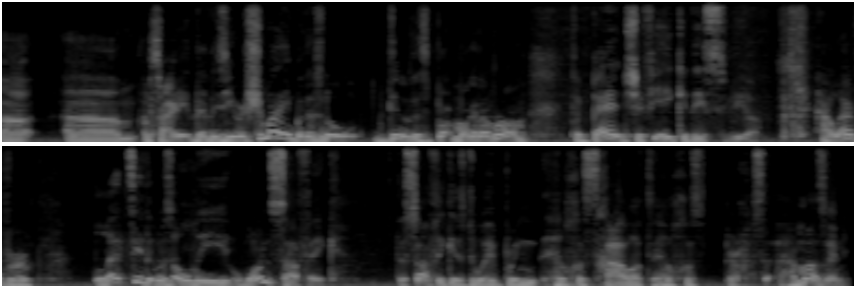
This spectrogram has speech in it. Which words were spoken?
uh, um, I'm sorry. Then there's Yerushalayim, but there's no din of this Magen Avram to bench if you ate Svia. However, let's say there was only one suffix. The suffix is do I bring Hilchas Chala to Hilchas Hamazon?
